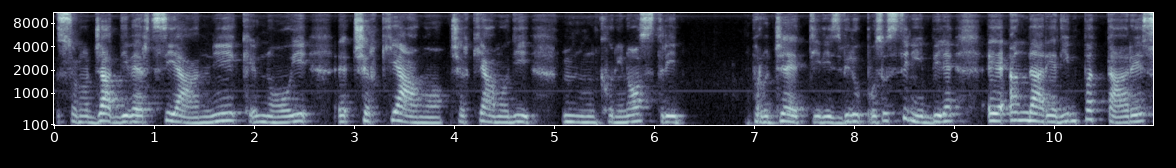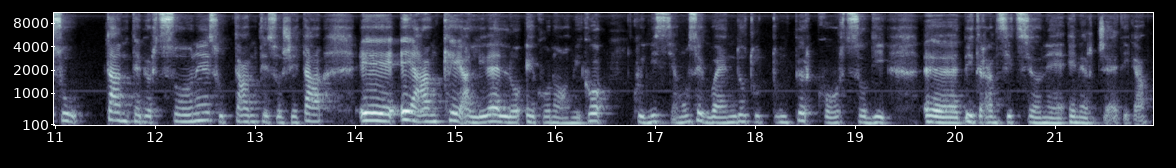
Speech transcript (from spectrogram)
sono già diversi anni che noi eh, cerchiamo, cerchiamo di, mh, mm, con i nostri progetti di sviluppo sostenibile, eh, andare ad impattare su tante persone, su tante società e, e anche a livello economico quindi stiamo seguendo tutto un percorso di, eh, di transizione energetica.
